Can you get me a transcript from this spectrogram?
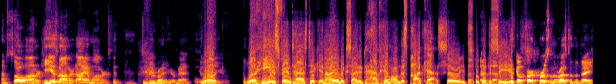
I'm so honored. He is honored. I am honored to be right here, man. Good well, Well, he is fantastic, and I am excited to have him on this podcast. So it's so good to see you. Let's go third person the rest of the day.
